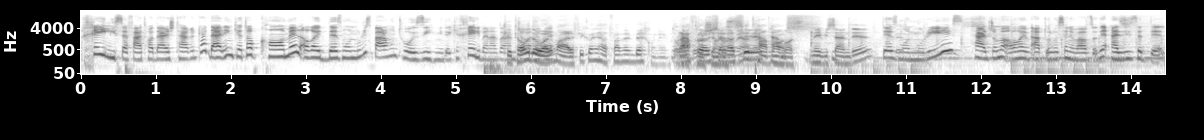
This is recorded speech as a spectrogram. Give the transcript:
خیلی صفت ها درش تغییر کرد. در این کتاب کامل آقای دزمون موریس برامون توضیح میده که خیلی به نظرم کتاب دوباره معرفی کنید حتما بریم بخونیم. رفتارشناسی تماس. نویسنده. دزمون موریس ترجمه آقای عبدالحسین وابزاده عزیز دل.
